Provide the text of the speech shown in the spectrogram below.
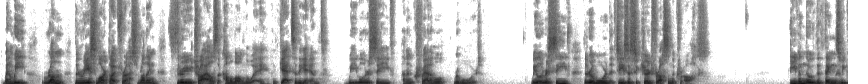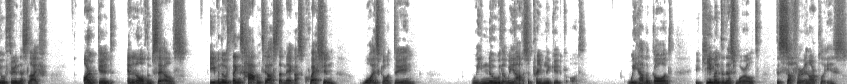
When we run the race marked out for us, running through trials that come along the way and get to the end, we will receive an incredible reward. We will receive the reward that Jesus secured for us on the cross. Even though the things we go through in this life aren't good in and of themselves, even though things happen to us that make us question what is God doing, we know that we have a supremely good God. We have a God who came into this world to suffer in our place.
